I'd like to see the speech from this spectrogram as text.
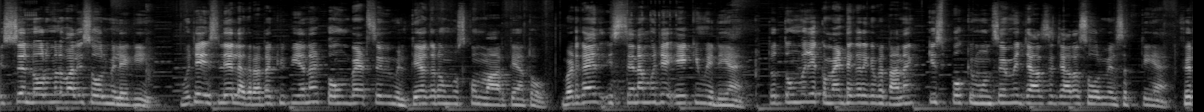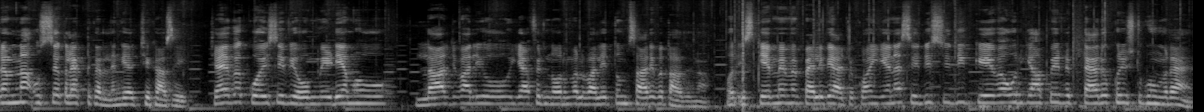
इससे नॉर्मल वाली सोल मिलेगी। मुझे इसलिए लग रहा था क्योंकि ये ना टोम बैट से भी मिलती है, अगर हम उसको मारते हैं तो। बट गाइज़ इससे ना मुझे एक ही मिली है। तो तुम मुझे कमेंट करके बताना किस पोकेमोन से हमें ज़्यादा से ज़्यादा सोल मिल सकती है। फिर हम ना उससे कलेक्ट कर लेंगे अच्छी खासी। चाहे वह कोई सी भी हो मीडियम हो लार्ज वाली हो या फिर नॉर्मल वाली, तुम सारी बता देना। और इस गेम में मैं पहले भी आ चुका हूँ। ये ना सीधी सीधी केव है और यहाँ पे रिप्टायरो क्रिस्ट घूम रहा है।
